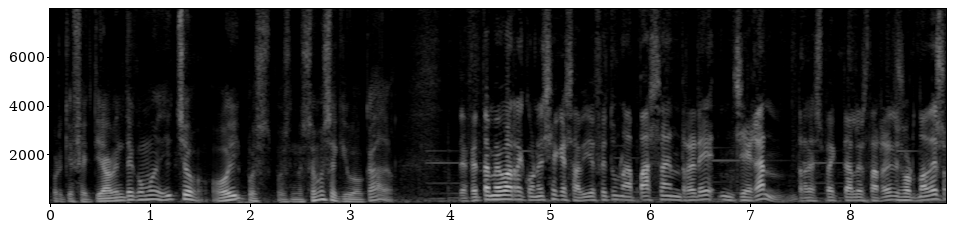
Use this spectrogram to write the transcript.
Porque efectivamente, como he dicho, hoy pues, pues nos hemos equivocado. De fet, també va reconèixer que s'havia fet una passa enrere gegant respecte a les darreres jornades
